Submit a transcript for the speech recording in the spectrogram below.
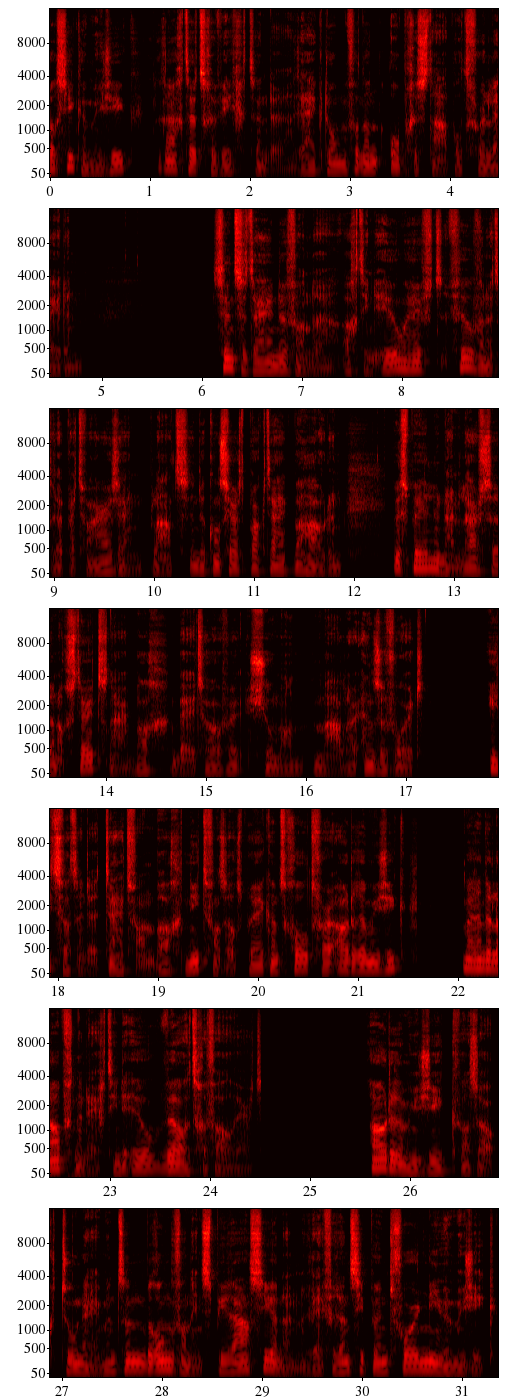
Klassieke muziek draagt het gewicht en de rijkdom van een opgestapeld verleden. Sinds het einde van de 18e eeuw heeft veel van het repertoire zijn plaats in de concertpraktijk behouden. We spelen en luisteren nog steeds naar Bach, Beethoven, Schumann, Mahler enzovoort. Iets wat in de tijd van Bach niet vanzelfsprekend gold voor oudere muziek, maar in de loop van de 19e eeuw wel het geval werd. Oudere muziek was ook toenemend een bron van inspiratie en een referentiepunt voor nieuwe muziek.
